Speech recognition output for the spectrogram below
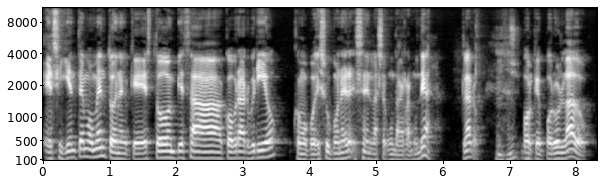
el siguiente momento en el que esto empieza a cobrar brío, como podéis suponer, es en la Segunda Guerra Mundial. Claro, porque por un lado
